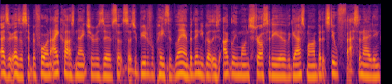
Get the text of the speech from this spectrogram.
as as I said before, an A class nature reserve. So it's such a beautiful piece of land. But then you've got this ugly monstrosity of a gas mine, but it's still fascinating.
